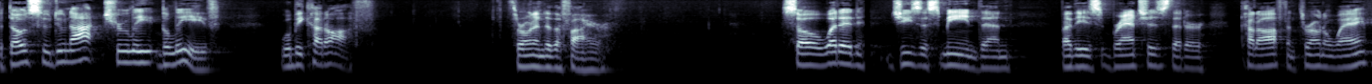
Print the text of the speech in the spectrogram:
But those who do not truly believe will be cut off, thrown into the fire. So, what did Jesus mean then by these branches that are cut off and thrown away?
